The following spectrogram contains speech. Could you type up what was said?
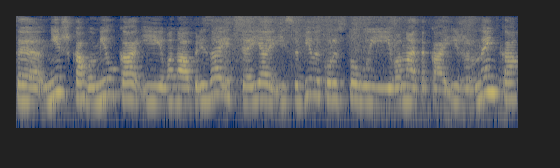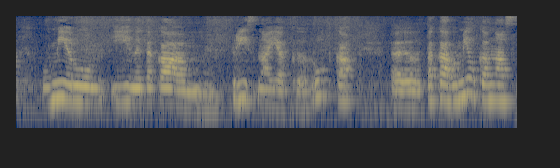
Це ніжка, гомілка, і вона обрізається. Я і собі використовую її. Вона така і жирненька в міру, і не така прісна, як грудка. Е, Така гомілка в нас,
